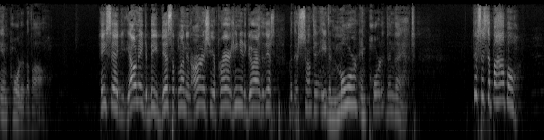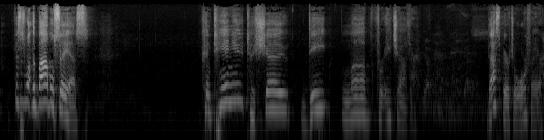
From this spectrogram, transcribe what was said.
important of all. He said, Y'all need to be disciplined and earnest in your prayers. You need to go after this. But there's something even more important than that. This is the Bible. This is what the Bible says. Continue to show deep love for each other. That's spiritual warfare.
